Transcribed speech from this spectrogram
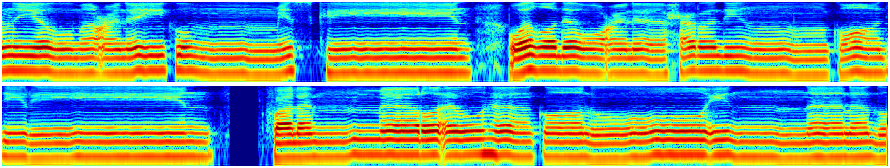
اليوم عليكم مسكين وغدوا على حرد قادرين. فلما رأوها قالوا إنا لضالون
